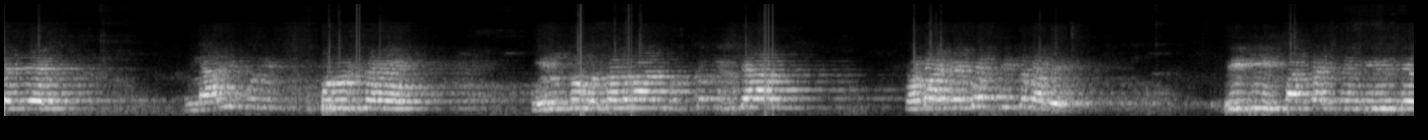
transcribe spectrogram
দেশের নারী পুরুষ পুরুষ, হিন্দু, মুসলমান বুদ্ধ খ্রিস্টান, সবাই একত্রিত ভাবে ব্রিটিশ সরকারের বিরুদ্ধে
